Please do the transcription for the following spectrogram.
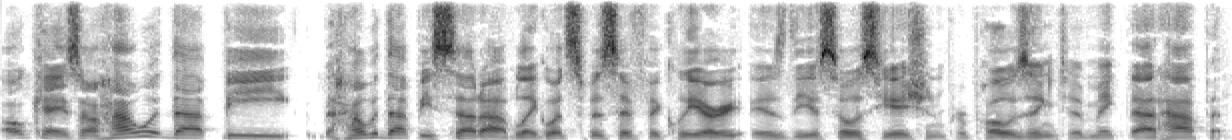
Okay, so how would that be how would that be set up? Like what specifically are, is the association proposing to make that happen?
